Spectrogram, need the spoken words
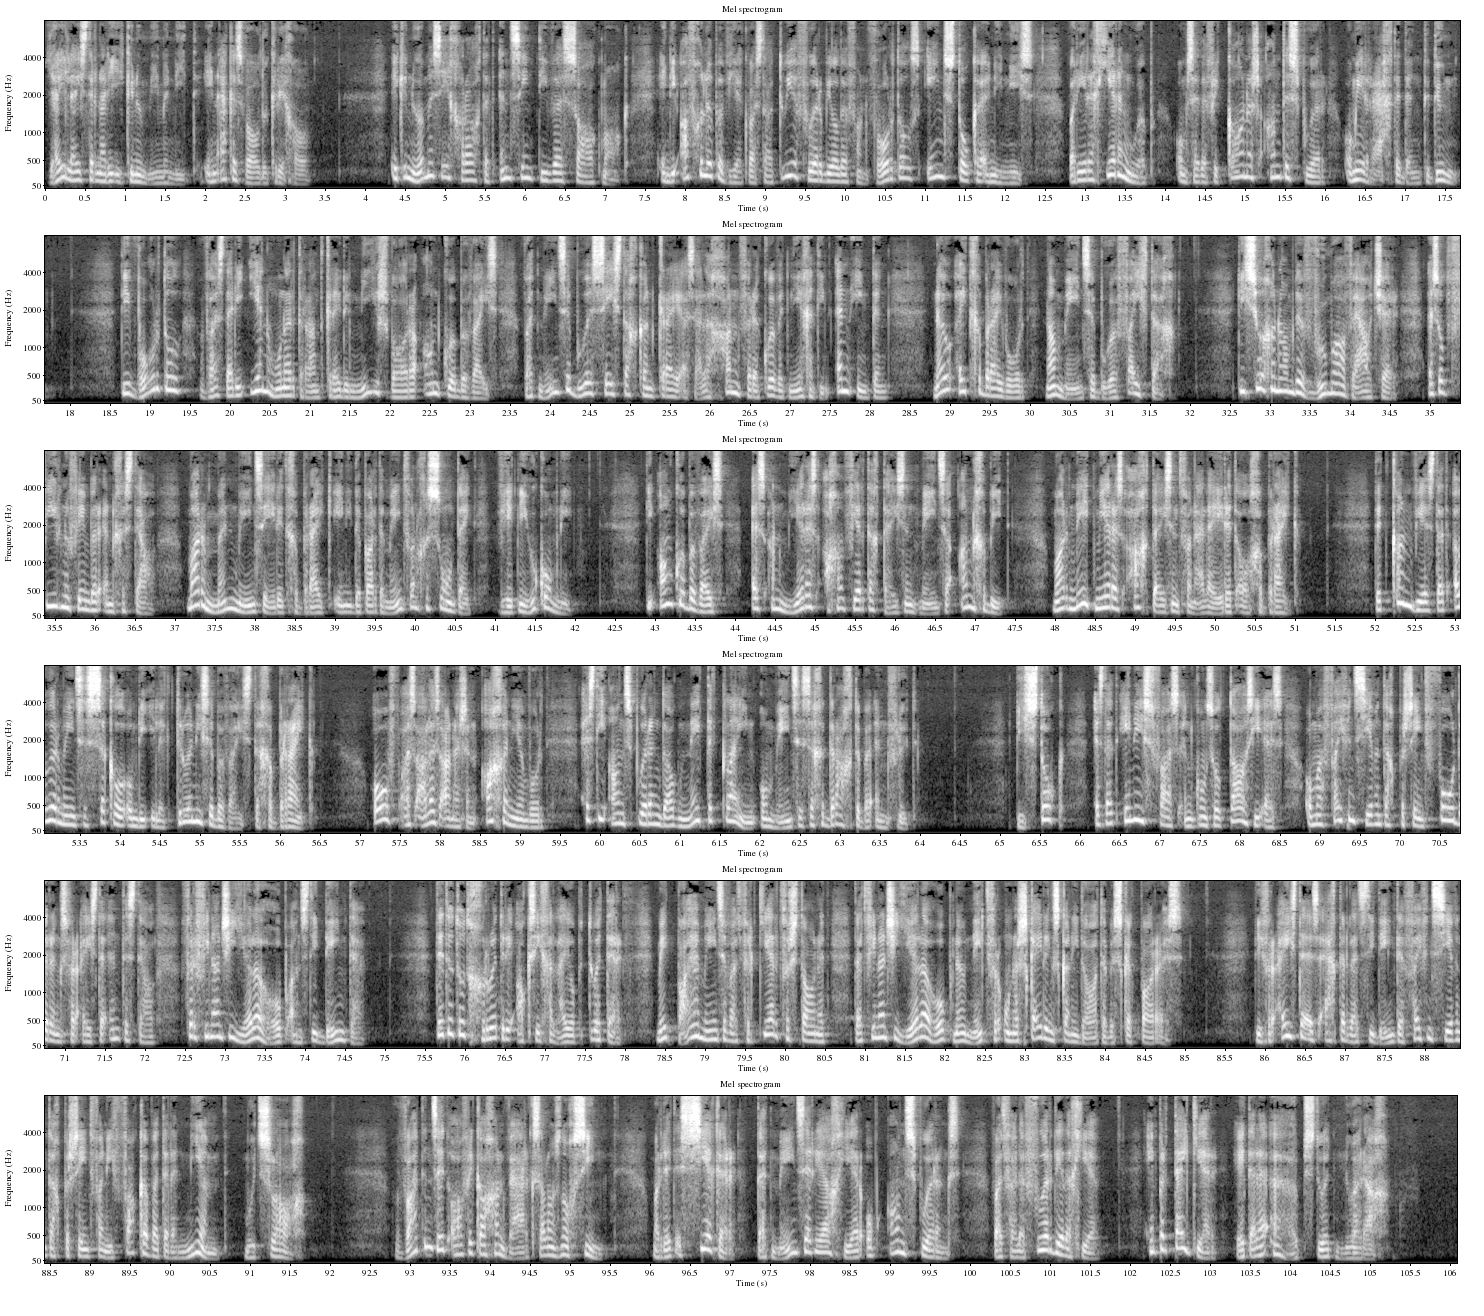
Jy luister na die Ekonomie Minuut en ek is Waldo Krügel. Ekonome sê graag dat insentiewe saak maak en die afgelope week was daar twee voorbeelde van wortels en stokke in die nuus wat die regering hoop om Suid-Afrikaners aan te spoor om die regte ding te doen. Die wortel was dat die R100 krydeniersware aankoopbewys wat mense bo 60 kan kry as hulle gaan vir 'n COVID-19 inenting nou uitgebrei word na mense bo 50. Die sogenaamde Woema voucher is op 4 November ingestel, maar min mense het dit gebruik en die departement van gesondheid weet nie hoekom nie. Die aankoopbewys is aan meer as 48000 mense aangebied, maar net meer as 8000 van hulle het dit al gebruik. Dit kan wees dat ouer mense sukkel om die elektroniese bewys te gebruik of as alles anders in ag geneem word, is die aansporing dalk net te klein om mense se gedrag te beïnvloed. Die stok is dat NSFAS in konsultasie is om 'n 75% vorderingsvereiste in te stel vir finansiële hulp aan studente. Dit het tot groot reaksie gelei op Twitter met baie mense wat verkeerd verstaan het dat finansiële hulp nou net vir onderskeidingskandidaate beskikbaar is. Die vereiste is egter dat studente 75% van die vakke wat hulle neem, moet slaag. Wat in Suid-Afrika gaan werk, sal ons nog sien. Maar dit is seker dat mense reageer op aansporings wat vir hulle voordele gee en partykeer het hulle 'n hupstoot nodig.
